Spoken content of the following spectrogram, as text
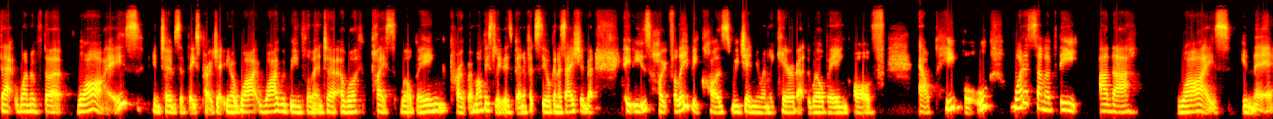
that one of the whys in terms of these projects you know why why would we implement a, a workplace well-being program? Obviously there's benefits to the organization but it is hopefully because we genuinely care about the well-being of our people. What are some of the other whys in there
